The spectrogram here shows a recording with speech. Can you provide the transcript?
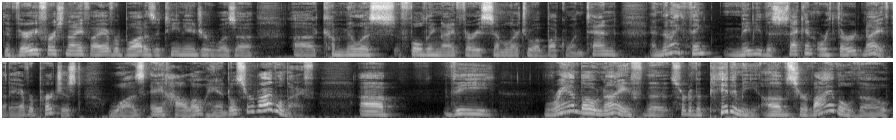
the very first knife I ever bought as a teenager was a, a Camillus folding knife, very similar to a Buck 110. And then I think maybe the second or third knife that I ever purchased was a hollow handle survival knife. Uh, the Rambo knife, the sort of epitome of survival, though,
